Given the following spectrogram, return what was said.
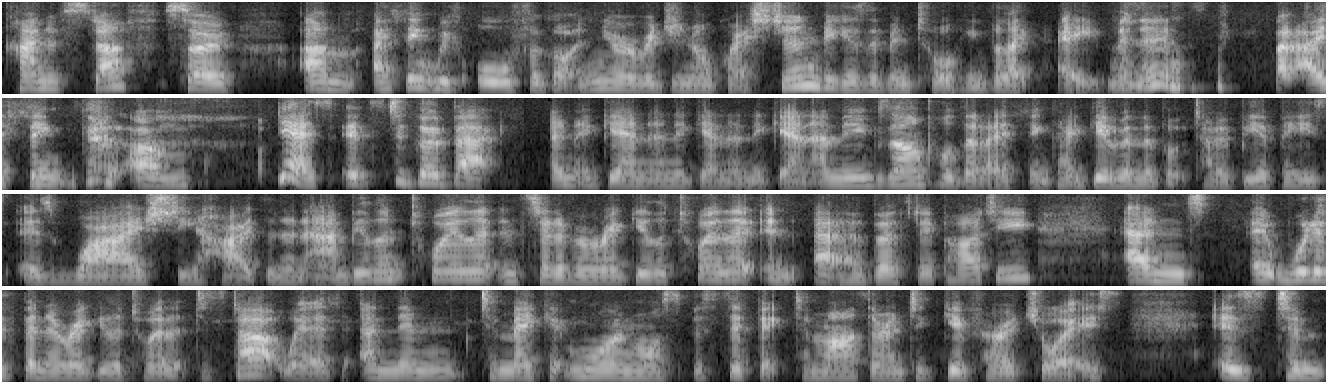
kind of stuff so um, i think we've all forgotten your original question because i've been talking for like eight minutes. But i think that um, yes it's to go back and again and again and again. And the example that i think i give in the booktopia piece is why she hides in an ambulant toilet instead of a regular toilet in, at her birthday party and it would have been a regular toilet to start with and then to make it more and more specific to martha and to give her a choice is to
